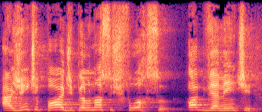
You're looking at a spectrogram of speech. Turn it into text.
a gente pode, pelo nosso esforço, obviamente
